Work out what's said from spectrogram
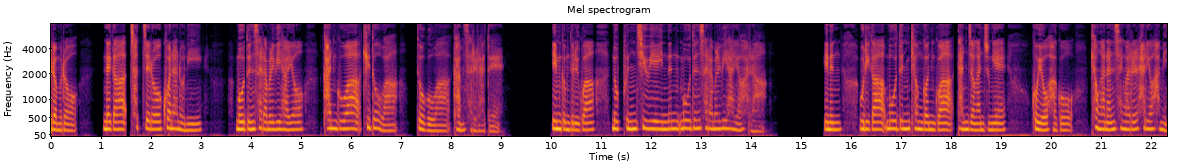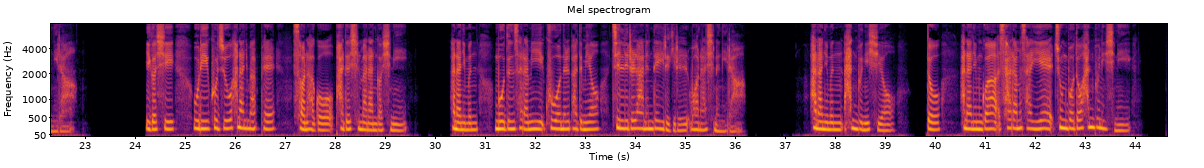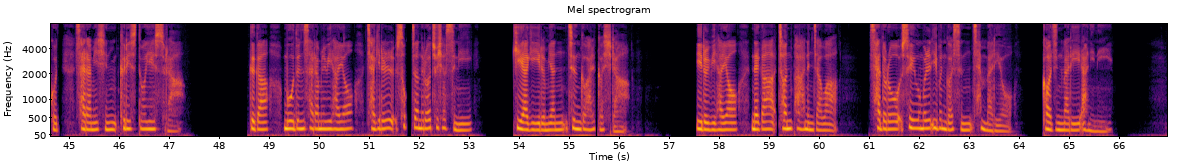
그러므로 내가 첫째로 권하노니 모든 사람을 위하여 간구와 기도와 도구와 감사를 하되 임금들과 높은 지위에 있는 모든 사람을 위하여 하라. 이는 우리가 모든 경건과 단정한 중에 고요하고 평안한 생활을 하려 함이니라. 이것이 우리 구주 하나님 앞에 선하고 받으실 만한 것이니 하나님은 모든 사람이 구원을 받으며 진리를 아는 데 이르기를 원하시느니라. 하나님은 한 분이시요 또 하나님과 사람 사이의 중보도 한 분이시니 곧 사람이신 그리스도 예수라. 그가 모든 사람을 위하여 자기를 속전으로 주셨으니 기약이 이르면 증거할 것이라. 이를 위하여 내가 전파하는 자와 사도로 쇠음을 입은 것은 참말이요 거짓말이 아니니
